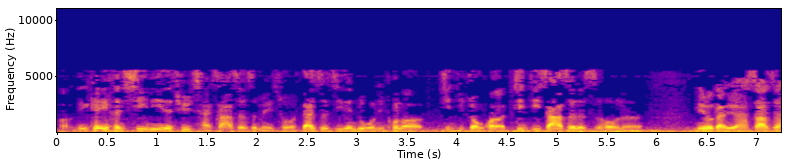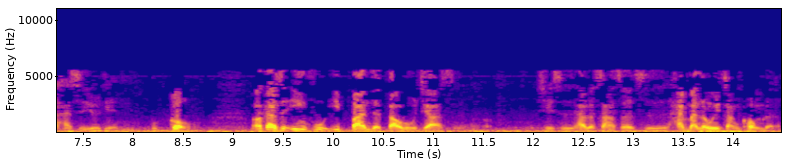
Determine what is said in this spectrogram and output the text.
啊，你可以很细腻的去踩刹车是没错，但是今天如果你碰到紧急状况、紧急刹车的时候呢，你会感觉它刹车还是有点不够啊。但是应付一般的道路驾驶，其实它的刹车是还蛮容易掌控的。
